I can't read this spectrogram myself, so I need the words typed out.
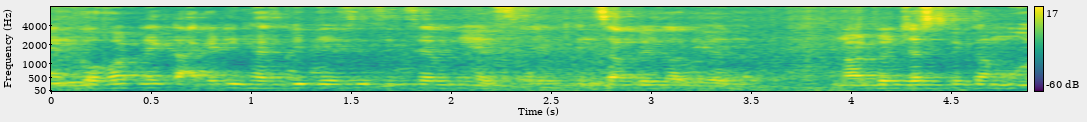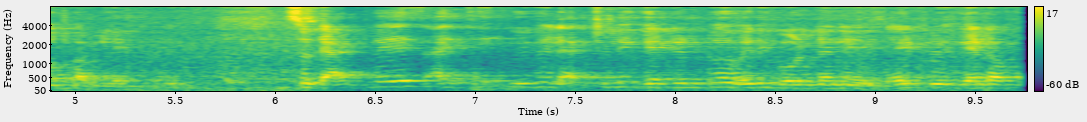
And cohort like targeting has been there since six seven years right? in some ways or the other not will just become more public right? so that way, i think we will actually get into a very golden age right we'll get off,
